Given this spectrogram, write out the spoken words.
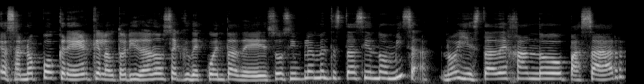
o sea, no puedo creer que la autoridad no se dé cuenta de eso, simplemente está haciendo misa, ¿no? Y está dejando pasar,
